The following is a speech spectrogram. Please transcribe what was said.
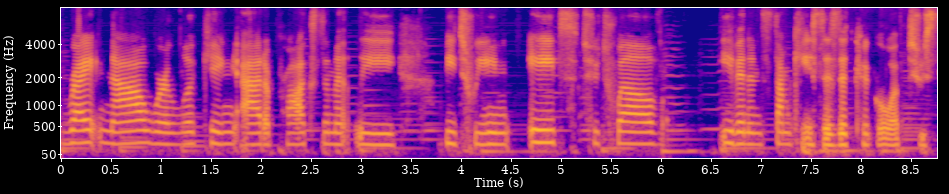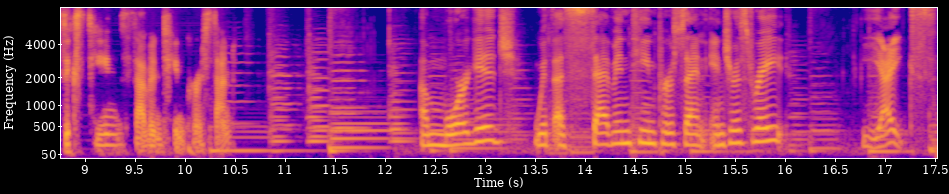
Right now, we're looking at approximately between 8 to 12 even in some cases, it could go up to 16, 17%. A mortgage with a 17% interest rate? Yikes.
